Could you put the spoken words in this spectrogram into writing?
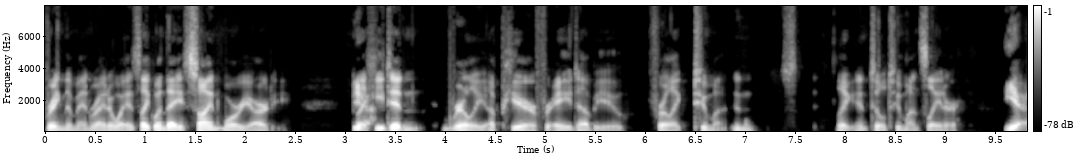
bring them in right away. It's like when they signed Moriarty, like Yeah. he didn't really appear for AEW for like two months, in, like until two months later. Yeah.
